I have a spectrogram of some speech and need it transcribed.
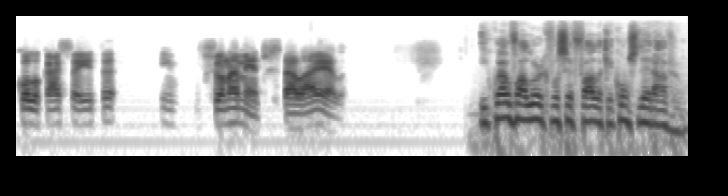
colocar essa ETA em funcionamento, instalar ela. E qual é o valor que você fala que é considerável?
